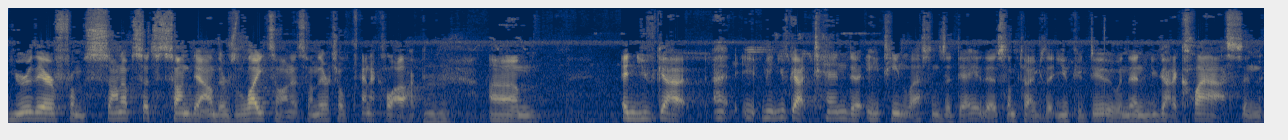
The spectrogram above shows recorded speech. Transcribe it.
you're there from sunup to sundown. There's lights on it, so I'm there till 10 o'clock. Um, and you've got, I mean, you've got 10 to 18 lessons a day that sometimes that you could do. And then you got a class and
